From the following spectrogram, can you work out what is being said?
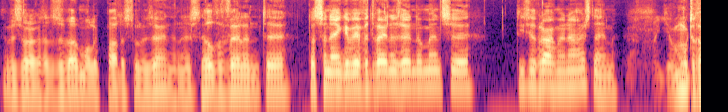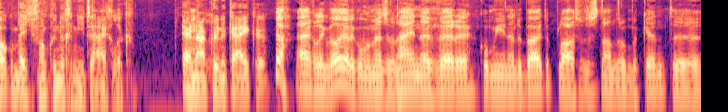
En we zorgen dat er zoveel mogelijk paddenstoelen zijn. En dan is het heel vervelend dat ze in één keer weer verdwenen zijn door mensen die ze graag mee naar huis nemen. Je moet er ook een beetje van kunnen genieten eigenlijk. Ernaar kunnen kijken. Ja, eigenlijk wel. Ja, er komen mensen van heinde en verre komen hier naar de buitenplaatsen. Ze staan erom bekend uh,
